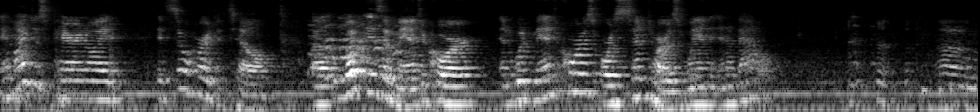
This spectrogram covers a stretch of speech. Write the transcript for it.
am I just paranoid? It's so hard to tell. Uh, what is a manticore, and would manticores or centaurs win in a battle? Um,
